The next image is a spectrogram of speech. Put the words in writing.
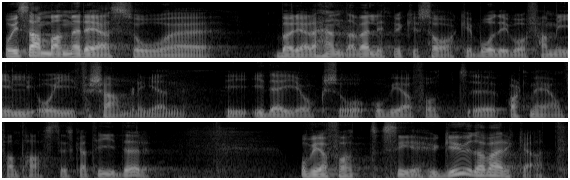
Och i samband med det så eh, börjar började det hända väldigt mycket saker, både i vår familj och i församlingen, i, i dig också. Och vi har fått eh, varit med om fantastiska tider. Och vi har fått se hur Gud har verkat.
